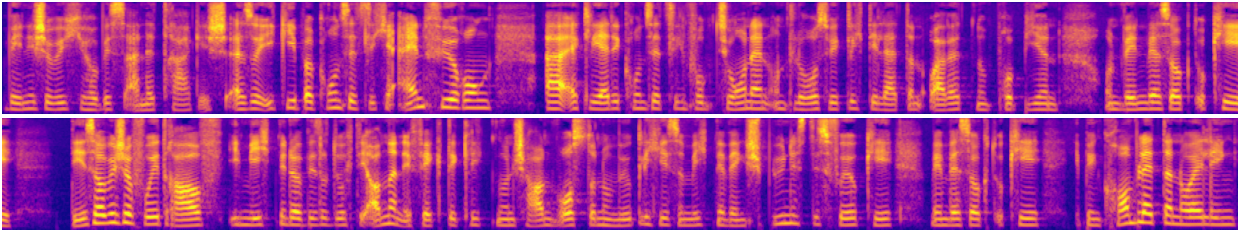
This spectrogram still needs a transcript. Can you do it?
wenn ich schon welche habe, ist es auch nicht tragisch. Also ich gebe eine grundsätzliche Einführung, äh, erkläre die grundsätzlichen Funktionen und los wirklich die Leute dann arbeiten und probieren. Und wenn wer sagt, okay, das habe ich schon voll drauf, ich möchte mir da ein bisschen durch die anderen Effekte klicken und schauen, was da noch möglich ist und möchte mir ein wenig spülen, ist das voll okay. Wenn wer sagt, okay, ich bin komplett der Neuling,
